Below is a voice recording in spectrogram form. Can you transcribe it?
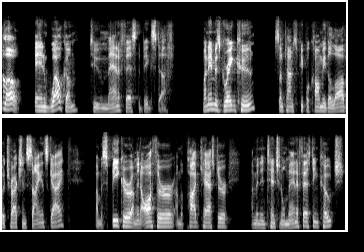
Hello, and welcome to Manifest the Big Stuff. My name is Greg Kuhn. Sometimes people call me the Law of Attraction Science Guy. I'm a speaker, I'm an author, I'm a podcaster, I'm an intentional manifesting coach.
